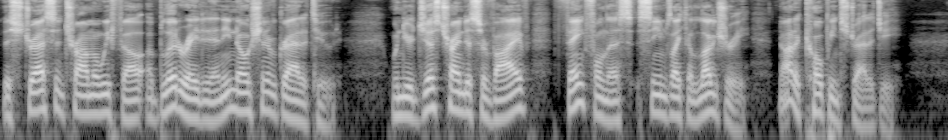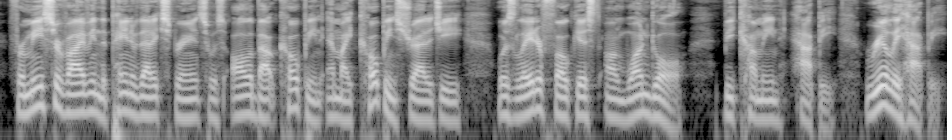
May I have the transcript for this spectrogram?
the stress and trauma we felt obliterated any notion of gratitude. When you're just trying to survive, thankfulness seems like a luxury, not a coping strategy. For me, surviving the pain of that experience was all about coping, and my coping strategy was later focused on one goal becoming happy, really happy.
